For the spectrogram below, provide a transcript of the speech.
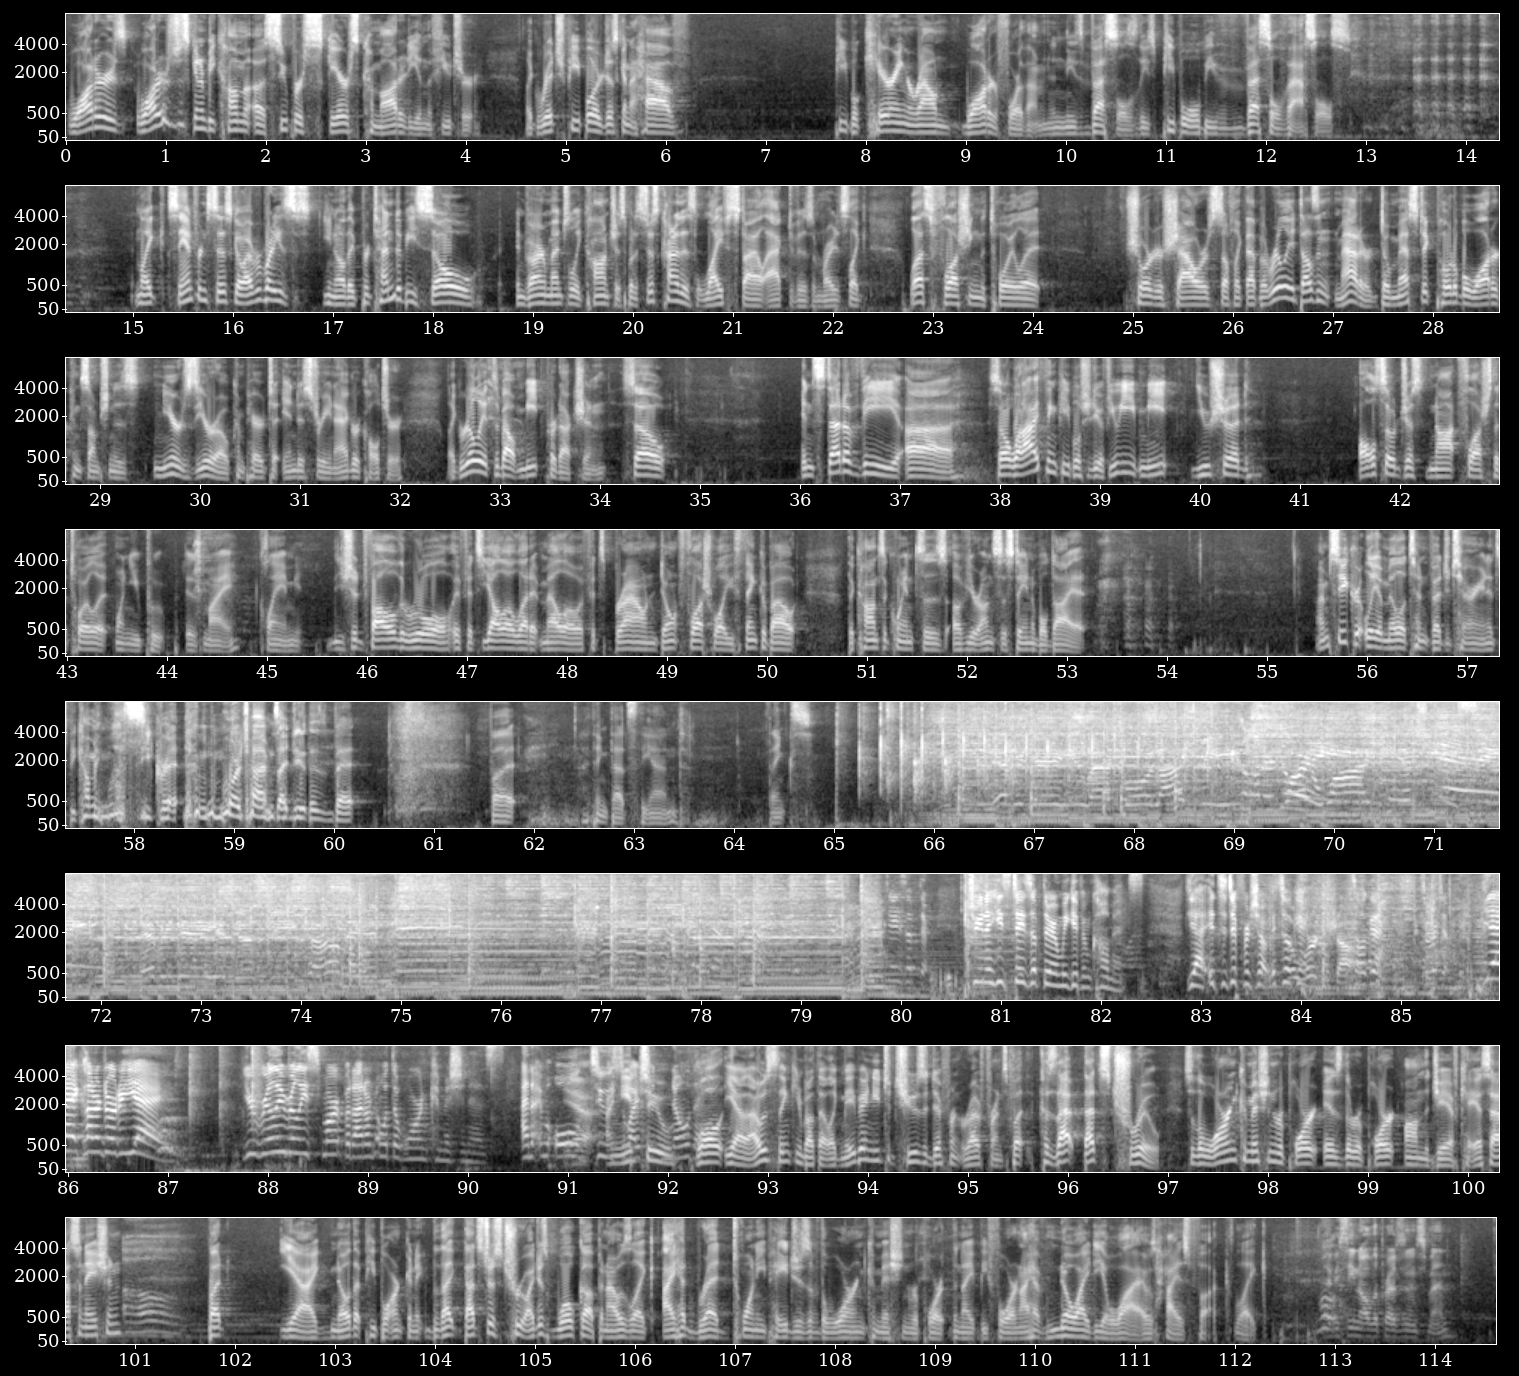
water is water is just going to become a super scarce commodity in the future. Like rich people are just going to have people carrying around water for them in these vessels. These people will be vessel vassals. And, like San Francisco, everybody's, you know, they pretend to be so environmentally conscious, but it's just kind of this lifestyle activism, right? It's like less flushing the toilet, shorter showers, stuff like that. But really, it doesn't matter. Domestic potable water consumption is near zero compared to industry and agriculture. Like, really, it's about meat production. So, instead of the, uh, so what I think people should do, if you eat meat, you should also just not flush the toilet when you poop is my claim you should follow the rule if it's yellow let it mellow if it's brown don't flush while you think about the consequences of your unsustainable diet i'm secretly a militant vegetarian it's becoming less secret the more times i do this bit but i think that's the end thanks Every day you act more like me. Why, oh, why can't you see? Every day you're just becoming me. He stays up there. Trina, he stays up there and we give him comments. Yeah, it's a different show. It's okay. workshop. It's all good. It's a workshop. Yay, Connor Doherty, yay. You're really, really smart, but I don't know what the Warren Commission is. And I'm old too, I so need I should to. know that. Well, yeah, I was thinking about that. Like maybe I need to choose a different reference, but because that that's true. So the Warren Commission report is the report on the JFK assassination. oh. But yeah, I know that people aren't gonna. But that, that's just true. I just woke up and I was like, I had read 20 pages of the Warren Commission report the night before, and I have no idea why. I was high as fuck. Like, Have you seen All the President's Men?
